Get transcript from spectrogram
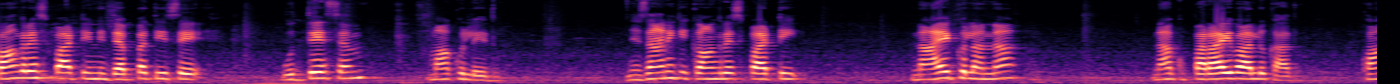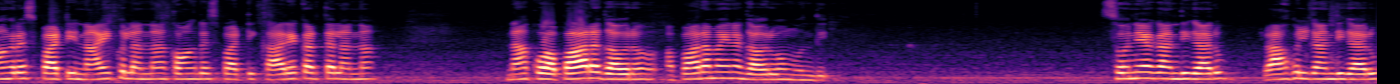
కాంగ్రెస్ పార్టీని దెబ్బతీసే ఉద్దేశం మాకు లేదు. నిజానికి కాంగ్రెస్ పార్టీ నాయకులన్నా నాకు పరాయి వాళ్ళు కాదు. కాంగ్రెస్ పార్టీ నాయకులన్నా కాంగ్రెస్ పార్టీ కార్యకర్తలన్నా నాకు అపార గౌరవం అపారమైన గౌరవం ఉంది. సోనియా గాంధీ గారు రాహుల్ గాంధీ గారు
